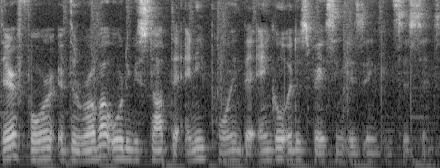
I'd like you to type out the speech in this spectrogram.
Therefore, if the robot were to be stopped at any point, the angle it is facing is inconsistent.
